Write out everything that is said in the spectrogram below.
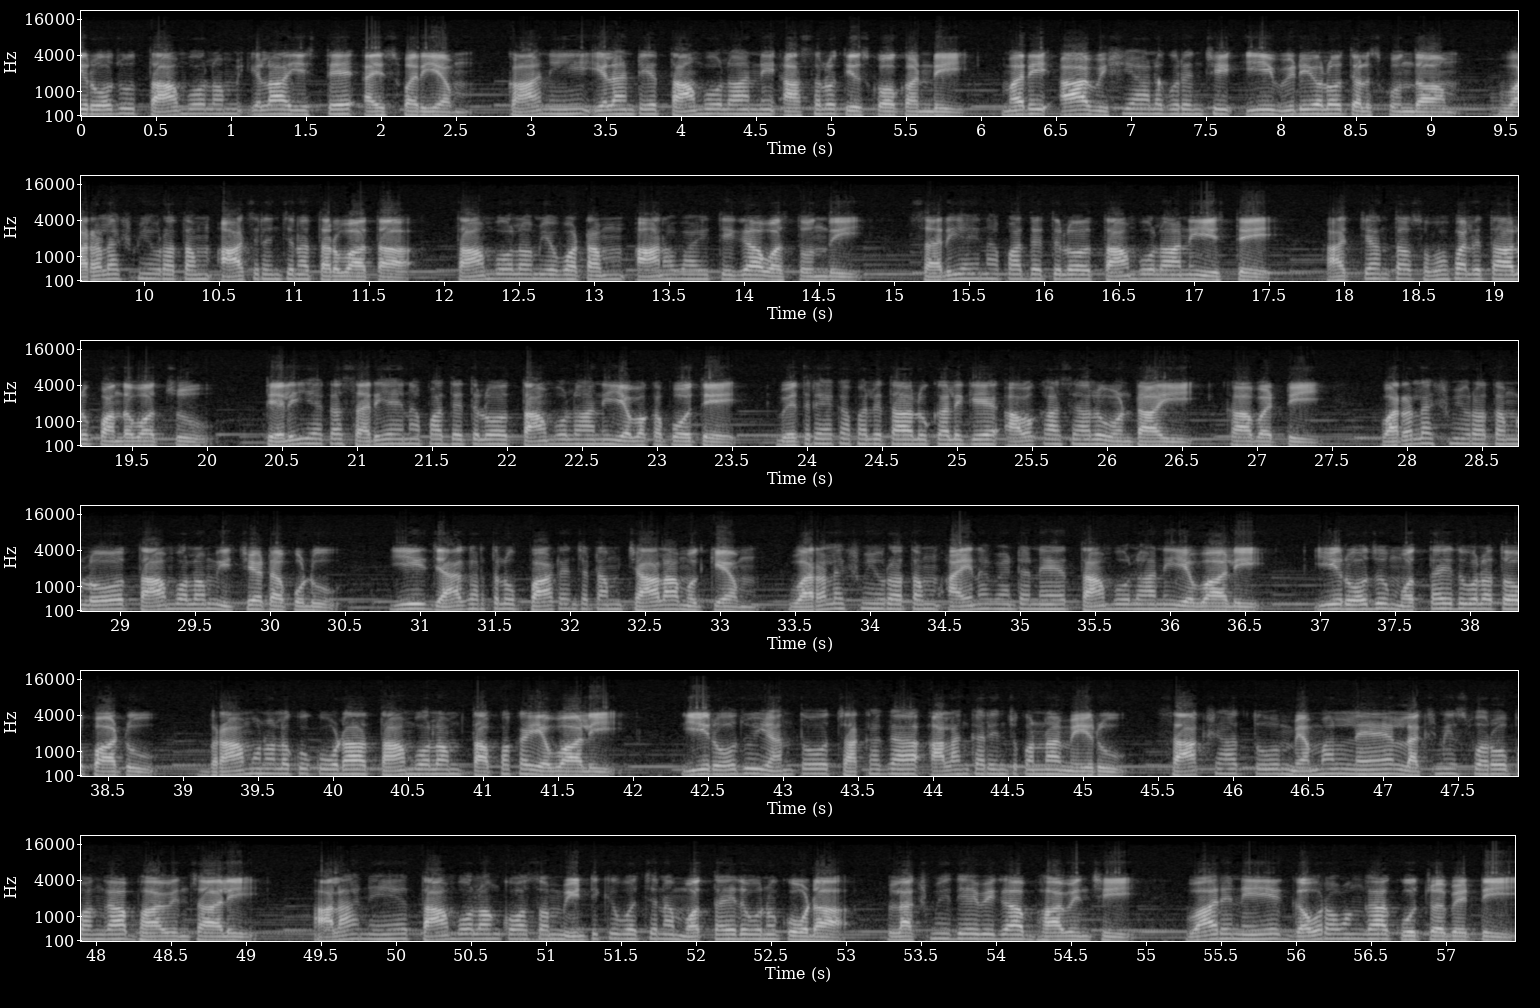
ఈరోజు తాంబూలం ఇలా ఇస్తే ఐశ్వర్యం. కానీ ఇలాంటి తాంబూలాన్ని అస్సలు తీసుకోకండి. మరి ఆ విషయాల గురించి ఈ వీడియోలో తెలుసుకుందాం. వరలక్ష్మి వ్రతం ఆచరించిన తరువాత తాంబూలం ఇవ్వటం ఆనవాయితీగా వస్తుంది. సరి అయిన పద్ధతిలో తాంబూలాన్ని ఇస్తే అత్యంత శుభ ఫలితాలు పొందవచ్చు. తెలియక సరి అయిన పద్ధతిలో తాంబూలాన్ని ఇవ్వకపోతే వ్యతిరేక ఫలితాలు కలిగే అవకాశాలు ఉంటాయి. కాబట్టి వరలక్ష్మి వ్రతంలో తాంబూలం ఇచ్చేటప్పుడు ఈ జాగ్రత్తలు పాటించటం చాలా ముఖ్యం. వరలక్ష్మి వ్రతం అయిన వెంటనే తాంబూలాన్ని ఇవ్వాలి. ఈ రోజు మొత్తైదువులతో పాటు బ్రాహ్మణులకు కూడా తాంబూలం తప్పక ఇవ్వాలి. ఈరోజు ఎంతో చక్కగా అలంకరించుకున్న మీరు సాక్షాత్తు మిమ్మల్నే లక్ష్మీ స్వరూపంగా భావించాలి. అలానే తాంబూలం కోసం ఇంటికి వచ్చిన మొత్తైదువును కూడా లక్ష్మీదేవిగా భావించి వారిని గౌరవంగా కూర్చోబెట్టి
